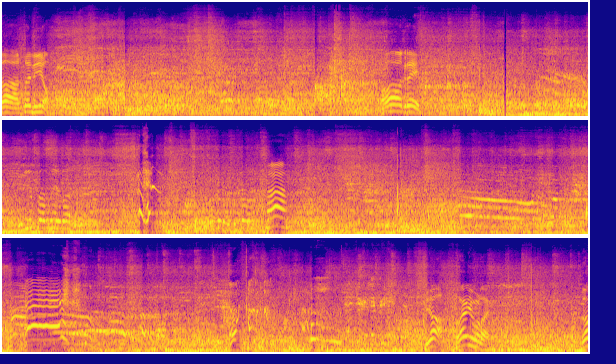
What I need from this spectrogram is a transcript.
ആ, അടുത്ത നീയോ ഓ ഗ്രേറ്റ് ആ യാ ട്രൈ മോളെ. അതാ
